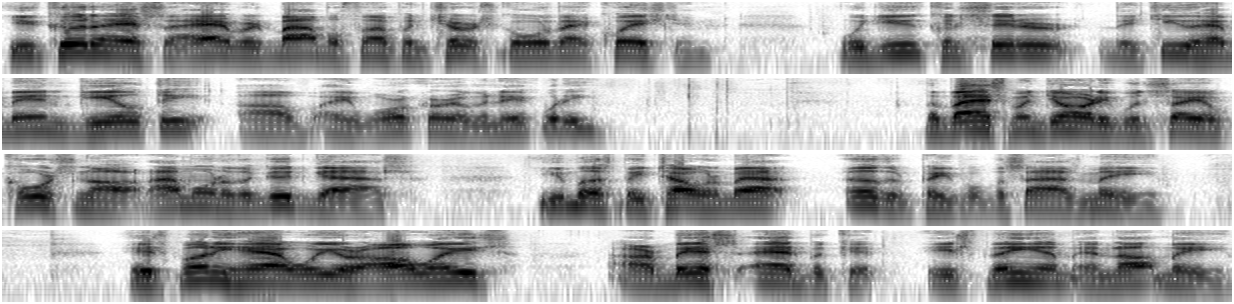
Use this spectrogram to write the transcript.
You could ask the average Bible thumping churchgoer that question Would you consider that you have been guilty of a worker of iniquity? The vast majority would say, Of course not. I'm one of the good guys. You must be talking about other people besides me. It's funny how we are always our best advocate. It's them and not me.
